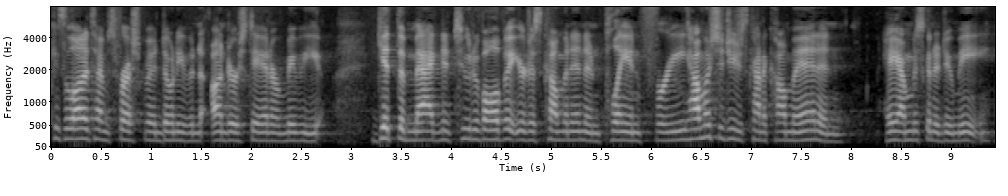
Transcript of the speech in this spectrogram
because a lot of times freshmen don't even understand or maybe get the magnitude of all of it. You're just coming in and playing free. How much did you just kind of come in and hey i'm just going to do me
